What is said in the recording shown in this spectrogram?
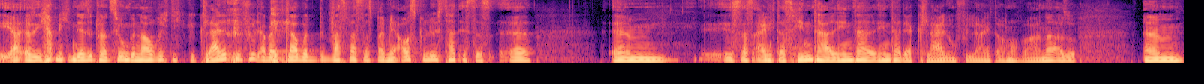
ja, also ich habe mich in der Situation genau richtig gekleidet gefühlt, aber ich glaube, was, was das bei mir ausgelöst hat, ist das äh, ähm, ist das eigentlich das hinter, hinter, hinter der Kleidung vielleicht auch noch war. Ne? Also, ähm,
